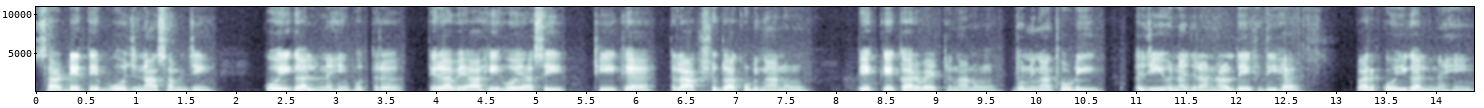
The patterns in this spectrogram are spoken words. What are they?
ਸਾਡੇ ਤੇ ਬੋਝ ਨਾ ਸਮਝੀ। ਕੋਈ ਗੱਲ ਨਹੀਂ ਪੁੱਤਰ, ਤੇਰਾ ਵਿਆਹ ਹੀ ਹੋਇਆ ਸੀ। ਠੀਕ ਹੈ, ਤਲਾਕਸ਼ੁਦਾ ਕੁੜੀਆਂ ਨੂੰ, ਪੇਕੇ ਘਰ ਬੈਠੀਆਂ ਨੂੰ ਦੁਨੀਆ ਥੋੜੀ ਅਜੀਬ ਨਜ਼ਰਾਂ ਨਾਲ ਦੇਖਦੀ ਹੈ। ਪਰ ਕੋਈ ਗੱਲ ਨਹੀਂ,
